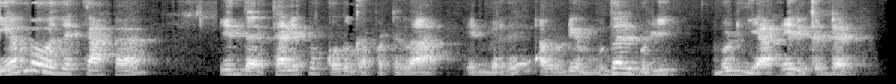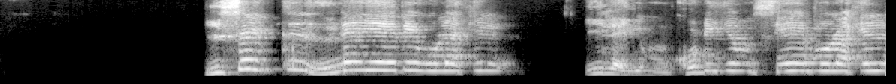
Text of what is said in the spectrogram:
இயம்புவதற்காக இந்த தலைப்பு கொடுக்கப்பட்டதா என்பது அவருடைய முதல் மொழி மொழியாக இருக்கின்றது. இசைக்கு இணையேறி உலகில் இலையும் கொடியும் சேர்வுலகில்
